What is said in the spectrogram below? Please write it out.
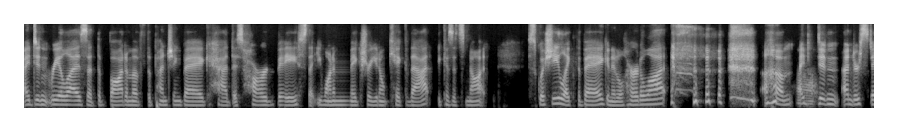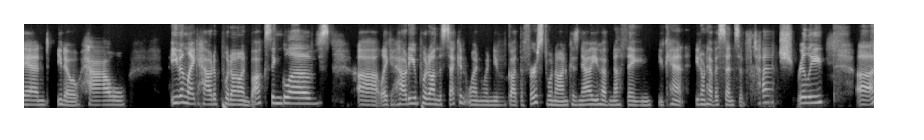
i didn't realize that the bottom of the punching bag had this hard base that you want to make sure you don't kick that because it's not squishy like the bag and it'll hurt a lot. um, I didn't understand, you know, how even like how to put on boxing gloves. Uh, like how do you put on the second one when you've got the first one on? Because now you have nothing, you can't, you don't have a sense of touch really. Uh,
